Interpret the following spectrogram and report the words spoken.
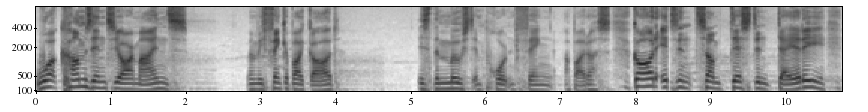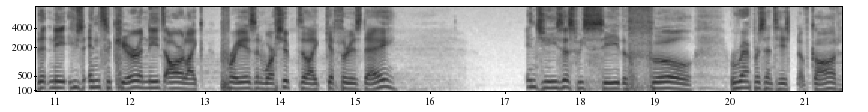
What comes into our minds when we think about God is the most important thing about us. God isn't some distant deity that need, who's insecure and needs our like praise and worship to like get through his day. In Jesus, we see the full representation of God,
